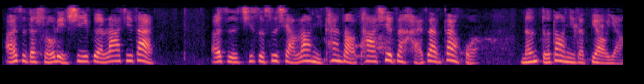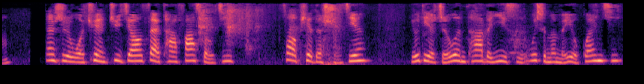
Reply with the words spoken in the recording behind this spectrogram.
儿子的手里是一个垃圾袋。儿子其实是想让你看到他现在还在干活，能得到你的表扬。但是我却聚焦在他发手机照片的时间，有点责问他的意思，为什么没有关机？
